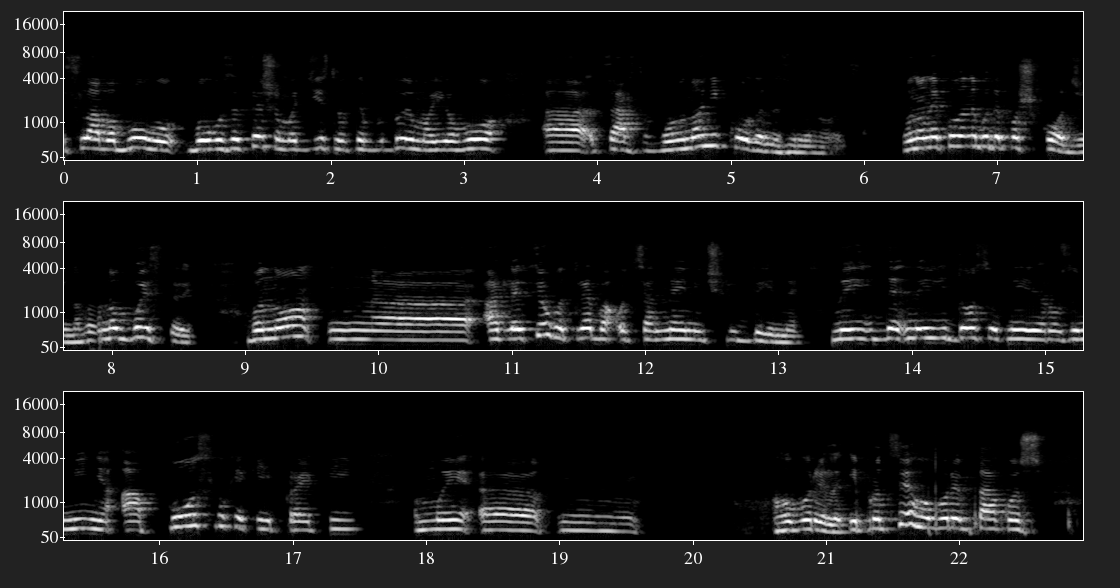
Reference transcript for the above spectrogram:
Слава Богу, Богу за те, що ми дійсно з ним будуємо його е, царство, бо воно ніколи не зруйнується. Воно ніколи не буде пошкоджено, воно вистоїть. Воно е, а для цього треба оця неміч людини, не, її- досвід, не її розуміння, а послух, який про який ми е, м, говорили. І про це говорив також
